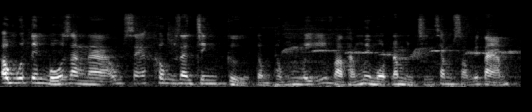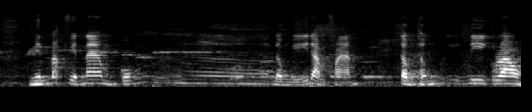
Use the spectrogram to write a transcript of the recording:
Ông cũng tuyên bố rằng là ông sẽ không gian tranh cử Tổng thống Mỹ vào tháng 11 năm 1968. Miền Bắc Việt Nam cũng ờ, đồng ý đàm phán. Tổng thống D. Crow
